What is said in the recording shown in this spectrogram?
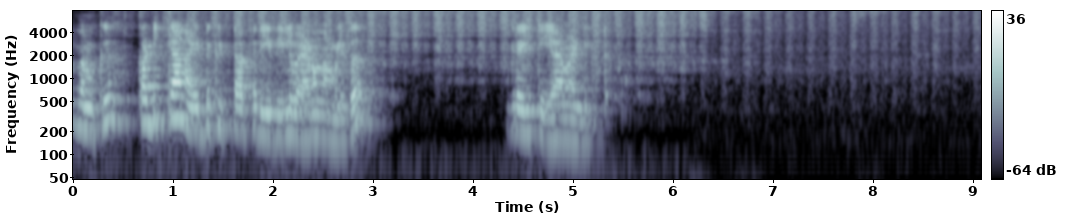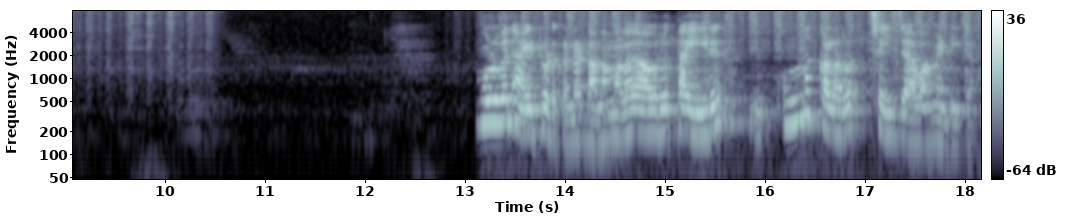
നമുക്ക് കടിക്കാനായിട്ട് കിട്ടാത്ത രീതിയിൽ വേണം നമ്മളിത് ഗ്രേറ്റ് ചെയ്യാൻ വേണ്ടിയിട്ട്. മുഴുവനായിട്ട് എടുക്കണ്ട കേട്ടോ. നമ്മൾ ആ ഒരു തൈര് ഒന്ന് കളറ് ചേഞ്ച് ആവാൻ വേണ്ടിയിട്ടാണ്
